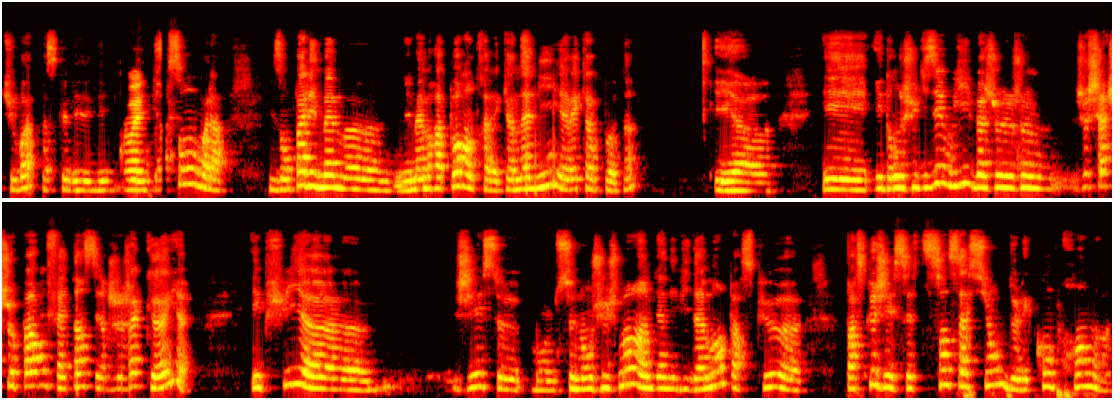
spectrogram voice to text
tu vois, parce que les, les garçons, voilà, ils n'ont pas les mêmes, euh, les mêmes rapports entre avec un ami et avec un pote. Hein. Euh, et, et, donc je lui disais oui, ben je, je, cherche pas en fait, hein, c'est-à-dire j'accueille. Et puis euh, j'ai ce, bon, ce non-jugement, hein, bien évidemment, parce que, parce que j'ai cette sensation de les comprendre.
